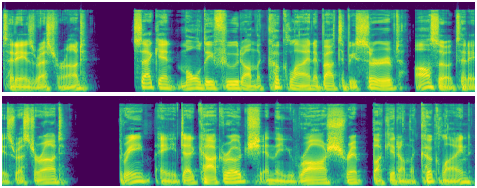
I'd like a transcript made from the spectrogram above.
today's restaurant. Second, moldy food on the cook line about to be served, also today's restaurant. Three, a dead cockroach in the raw shrimp bucket on the cook line.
